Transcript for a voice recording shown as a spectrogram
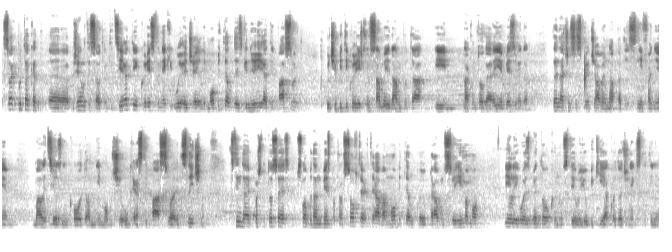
svaki puta kad e, želite se autenticirati, koristite neki uređaj ili mobitel da izgenerirate password koji će biti korišten samo jedan puta i nakon toga je bezvredan. Na taj način se sprečavaju napadi snifanjem, malicioznim kodom, nije moguće ukrasti password slično. S tim da je, pošto to sve slobodan besplatan software, treba mobitel koji u pravilu svi imamo, ili USB token u stilu YubiKey koji dođe neki stotinja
